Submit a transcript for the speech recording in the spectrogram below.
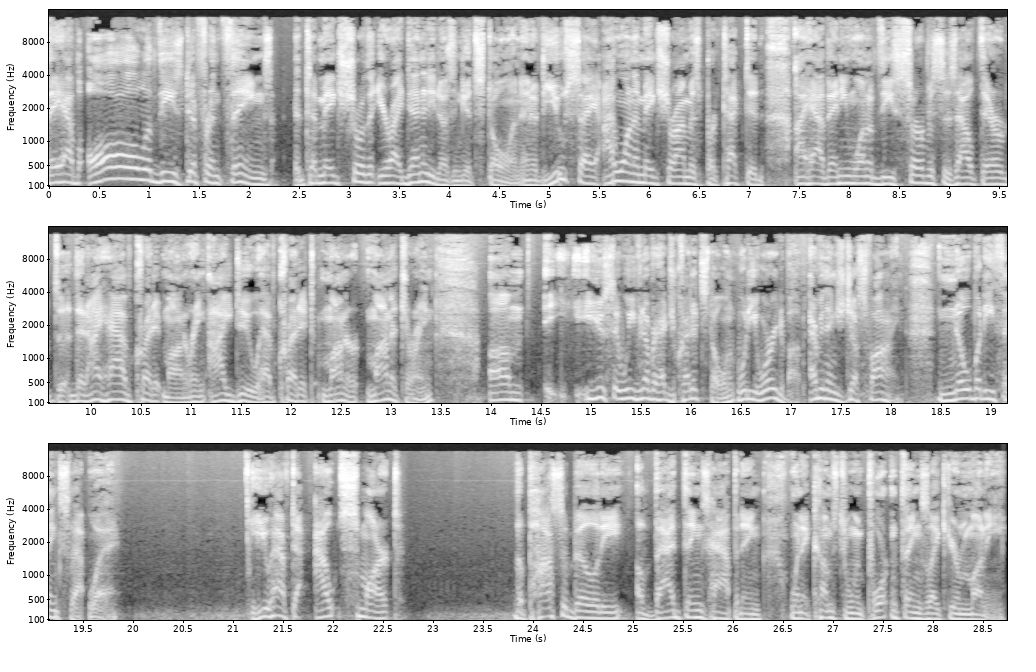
They have all of these different things to make sure that your identity doesn't get stolen. And if you say, I want to make sure I'm as protected, I have any one of these services out there that I have credit monitoring. I do have credit monitor- monitoring. Um, you say, we've never had your credit stolen. What are you worried about? Everything's fine. Nobody thinks that way. You have to outsmart the possibility of bad things happening when it comes to important things like your money.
